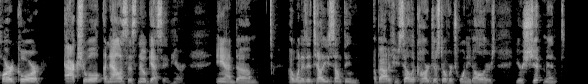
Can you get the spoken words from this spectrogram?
hardcore, actual analysis, no guessing here. And um, I wanted to tell you something about if you sell a card just over $20, your shipment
